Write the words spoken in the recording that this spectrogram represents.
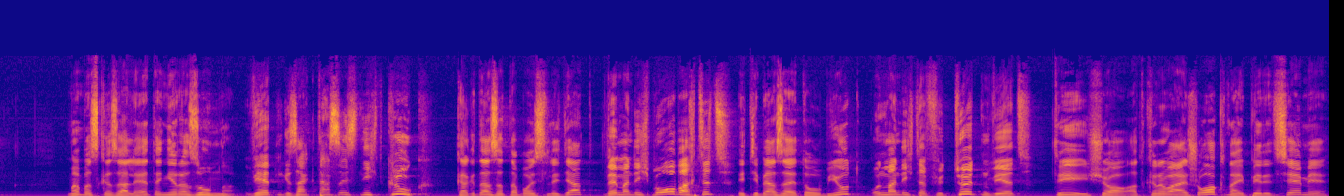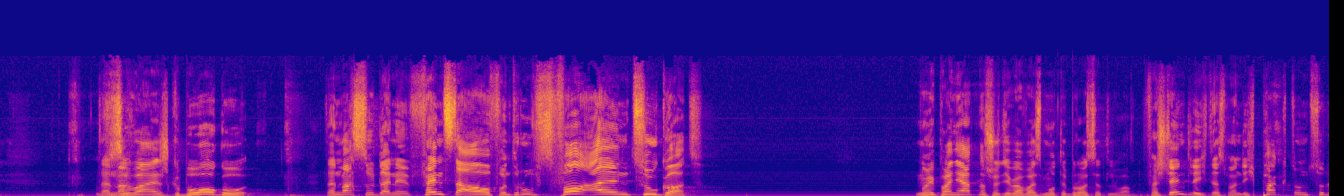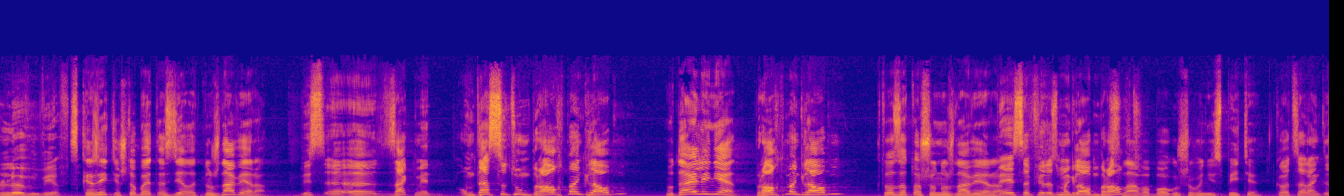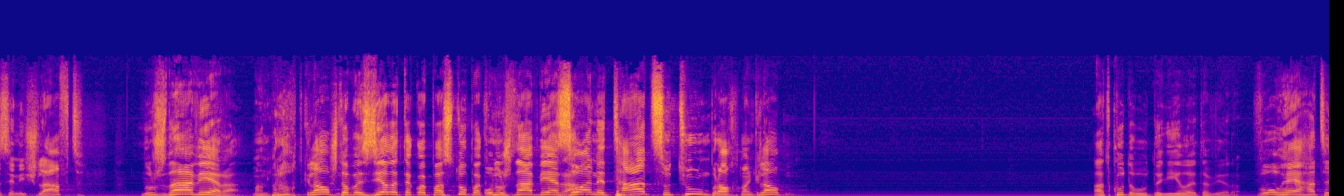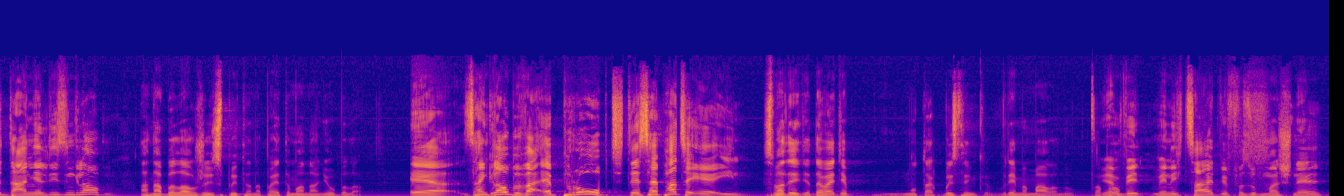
мы бы сказали, это неразумно. wir hätten gesagt, das ist nicht klug. Когда за тобой следят, Wenn man dich beobachtet и тебя за это убьют, und man dich dafür töten wird, ты еще открываешь окна и перед всеми взываешь к Богу, dann machst du deine Fenster auf und rufst vor allen zu Gott. ну и понятно, что тебя возьмут и бросят львам. Verständlich, dass man dich packt und zu den Löwen wirft. Скажите, чтобы это сделать, нужна вера? Wisst, äh, äh, sag mir, um das zu tun, braucht man Glauben? Ну да или нет? Braucht man Glauben? Кто за то, что нужна вера? Wer ist dafür, dass man Glauben braucht? Слава Богу, что вы не спите. Gott sei Dank, dass ihr nicht schlaft. Нужна вера. Man braucht Glauben. Чтобы сделать такой поступок, нужна вера. So eine Tat zu tun, braucht man Glauben. Откуда у Даниила эта вера? Woher hatte Daniel diesen Glauben? Она была уже испытана, поэтому она у него была. Er, sein Glaube war erprobt, deshalb hatte er ihn. Смотрите, давайте, ну так, быстренько, время мало, ну Wir haben попробуем. we wenig Zeit, wir versuchen mal schnell.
